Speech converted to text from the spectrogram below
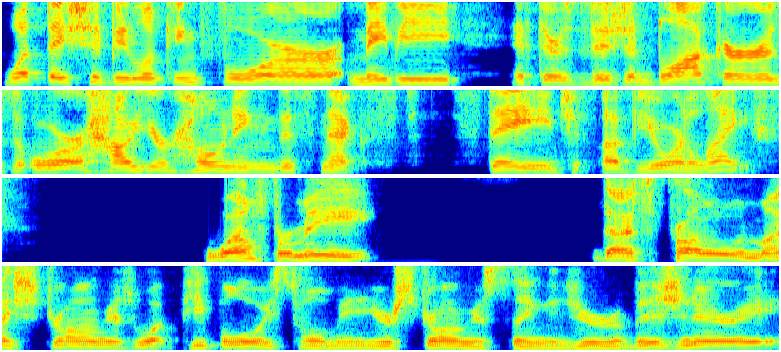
what they should be looking for, maybe if there's vision blockers or how you're honing this next stage of your life? Well, for me, that's probably my strongest what people always told me your strongest thing is you're a visionary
